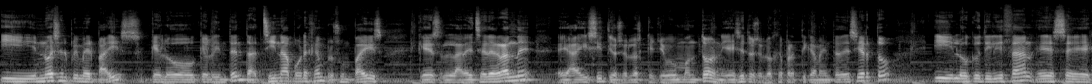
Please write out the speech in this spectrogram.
Y no es el primer país que lo, que lo intenta. China, por ejemplo, es un país que es la leche de grande. Eh, hay sitios en los que llueve un montón y hay sitios en los que prácticamente desierto. Y lo que utilizan es, eh,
